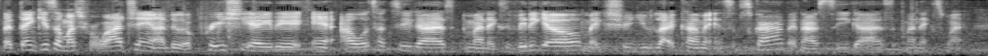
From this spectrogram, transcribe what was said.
But thank you so much for watching. I do appreciate it. And I will talk to you guys in my next video. Make sure you like, comment, and subscribe. And I'll see you guys in my next one.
